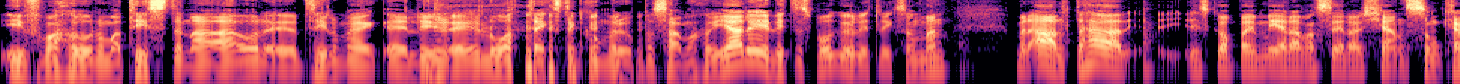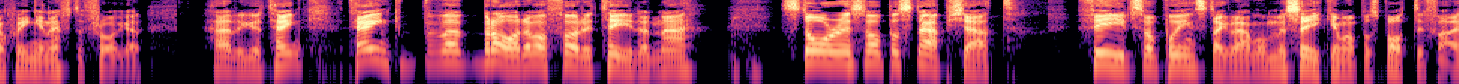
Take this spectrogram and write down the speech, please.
information om artisterna och det, till och med eh, eh, låttexten kommer upp på samma skiva. Ja, det är lite smågulligt liksom. Men, men allt det här skapar ju mer avancerad tjänst som kanske ingen efterfrågar. Herregud, tänk, tänk vad bra det var förr i tiden när stories var på Snapchat, feeds var på Instagram och musiken var på Spotify.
